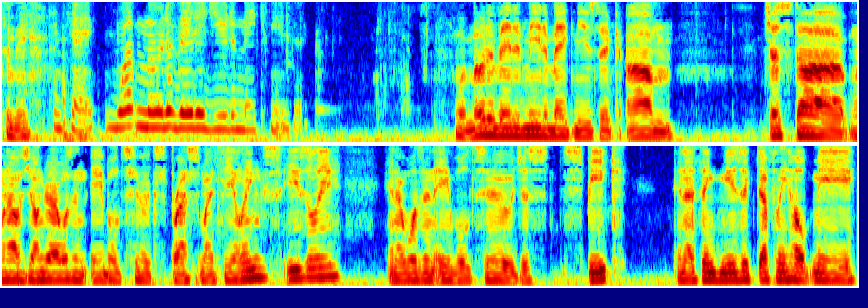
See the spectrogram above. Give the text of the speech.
to me. Okay. What motivated you to make music? What motivated me to make music? Um, just uh, when I was younger, I wasn't able to express my feelings easily, and I wasn't able to just speak. And I think music definitely helped me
